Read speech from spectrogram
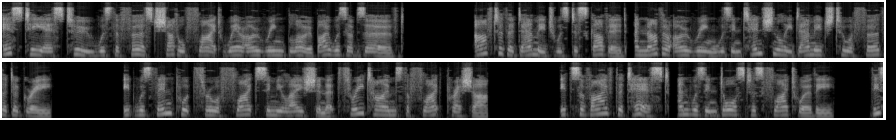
STS-2 was the first shuttle flight where O-ring blow-by was observed. After the damage was discovered, another O-ring was intentionally damaged to a further degree. It was then put through a flight simulation at three times the flight pressure. It survived the test, and was endorsed as flightworthy. This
